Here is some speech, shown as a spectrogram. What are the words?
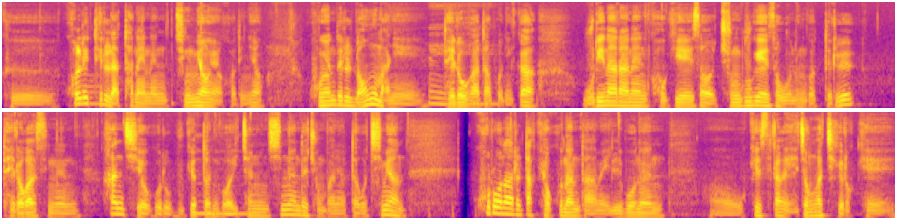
그 quality를 어. 나타내는 증명이었거든요. 공연들을 너무 많이 네. 데려가다 보니까 우리나라는 거기에서 중국에서 오는 것들을 데려갈 수 있는 한 지역으로 묶였던 음. 거 2010년대 중반이었다고 치면 코로나를 딱 겪고 난 다음에 일본은 어, 오케스트라가 예전같이 그렇게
